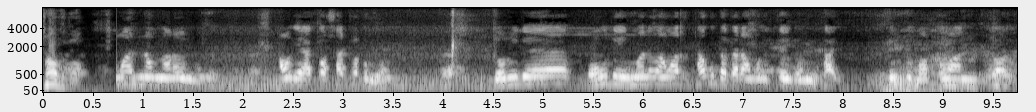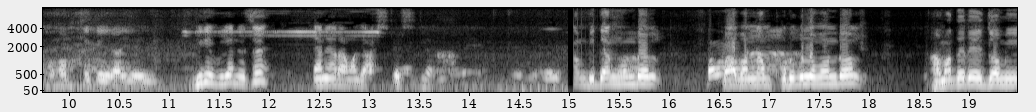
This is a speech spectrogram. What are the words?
সভাপতি। আমার নাম নারায়ণ মন্ডল আমাকে একশো ষাট শতক জমি জমিতে বহুদিন মানে আমার ঠাকুর দাদার আমল এই জমি খাই। কিন্তু বর্তমান দশ বছর থেকে এই এই ধীরে ধীরে নেছে এনে আর আমাকে আসতে বিধান মন্ডল বাবার নাম পুরবুল মন্ডল আমাদের এই জমি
